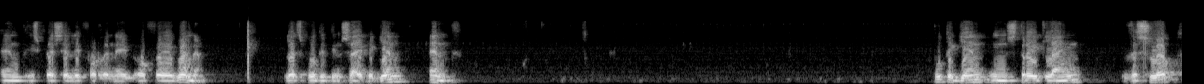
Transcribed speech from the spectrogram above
and especially for the nail of uh, women. Let's put it inside again and put again in straight line the slot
